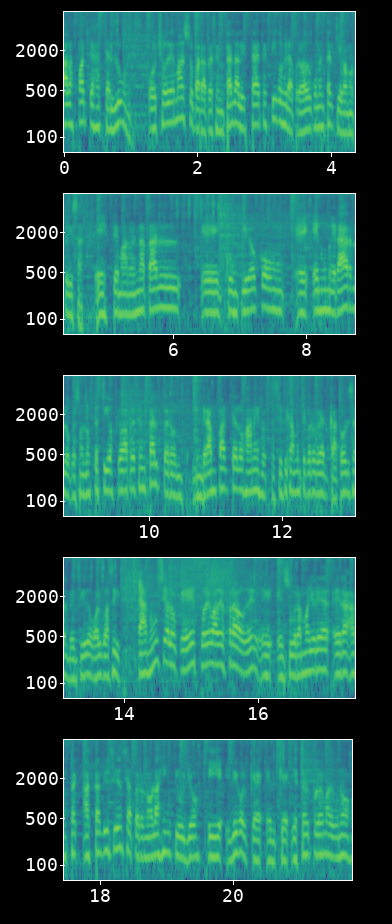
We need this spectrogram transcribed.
a las partes hasta el lunes, 8 de marzo, para presentar la lista de testigos y la prueba documental que iban a utilizar. Este Manuel Natal eh, cumplió con eh, enumerar lo que son los testigos que va a presentar, pero en, gran parte de los anejos, específicamente creo que el 14, el 22 o algo así, anuncia lo que es prueba de fraude, eh, en su gran mayoría era acta- actas de incidencia, pero no las incluyó. Y, y digo, el que, el que, y este es el problema de uno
